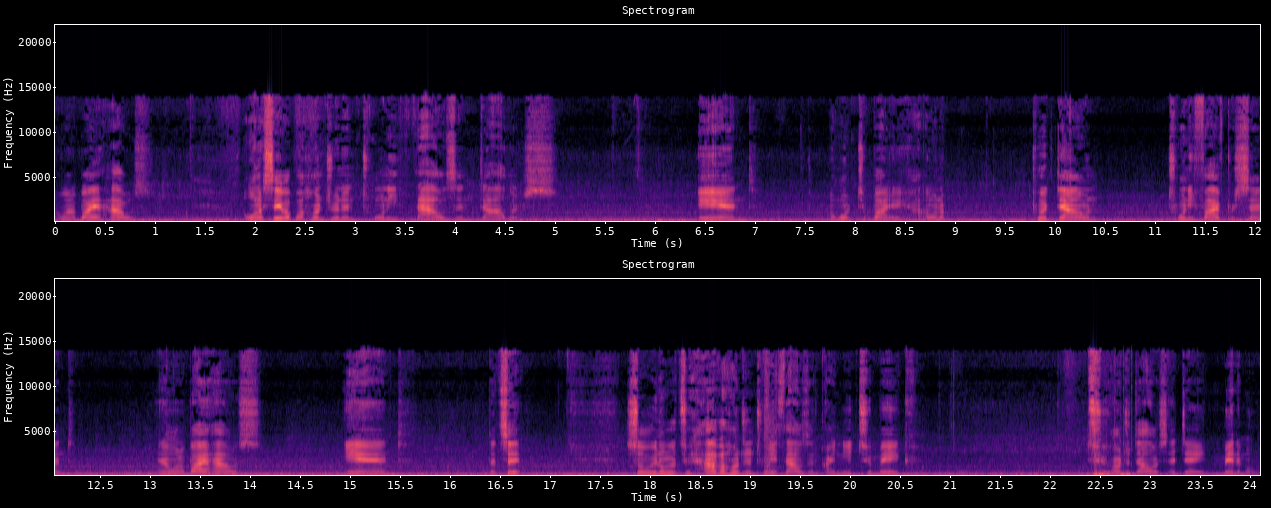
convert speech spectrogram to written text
I want to buy a house. I want to save up $120,000. And I want to buy a, I want to put down 25% and I want to buy a house and that's it. So in order to have 120,000, I need to make $200 a day minimum.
